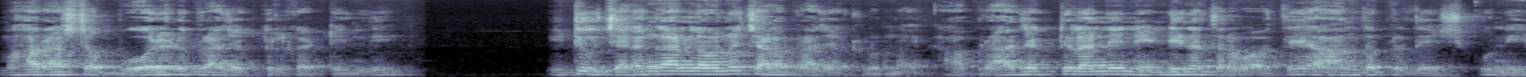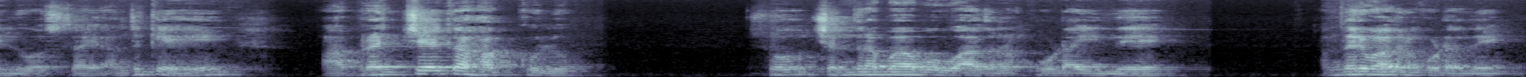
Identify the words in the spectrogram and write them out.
మహారాష్ట్ర బోలెడు ప్రాజెక్టులు కట్టింది. ఇటు తెలంగాణలోనే చాలా ప్రాజెక్టులు ఉన్నాయి ఆ ప్రాజెక్టులన్నీ నిండిన తర్వాతే ఆంధ్రప్రదేశ్కు నీళ్ళు వస్తాయి. అందుకే ఆ ప్రత్యేక హక్కులు సో చంద్రబాబు వాదన కూడా ఇదే. అందరి వాదన కూడా అదే.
